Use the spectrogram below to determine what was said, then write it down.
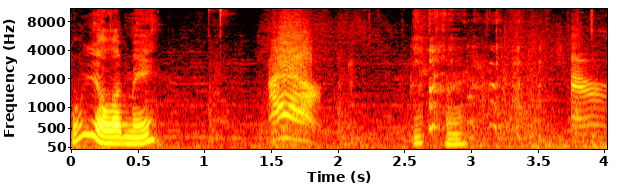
Don't yell at me. Arr! Okay. Bear,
